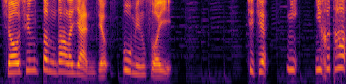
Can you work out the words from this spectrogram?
小青瞪大了眼睛，不明所以。姐姐，你你和他？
